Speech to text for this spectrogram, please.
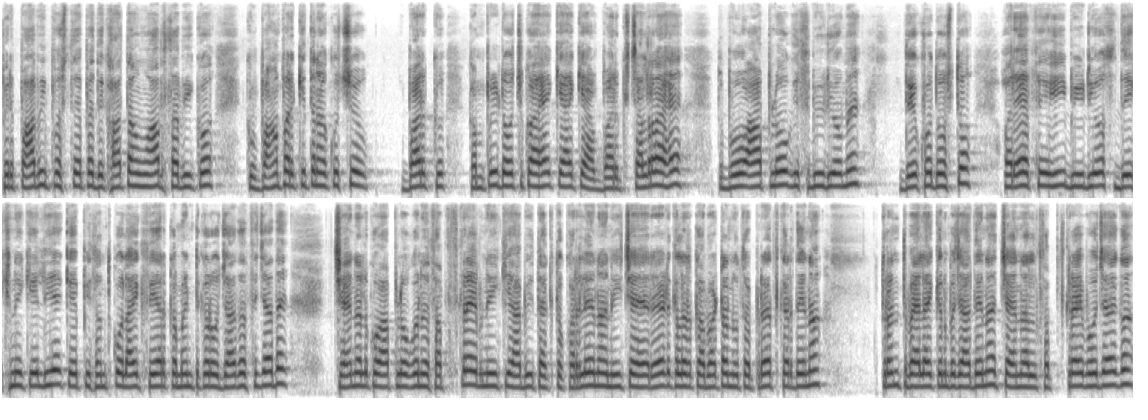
फिर पावी पुस्ते पे दिखाता हूँ आप सभी को कि वहाँ पर कितना कुछ वर्क कंप्लीट हो चुका है क्या क्या वर्क चल रहा है। तो वो आप लोग इस वीडियो में देखो दोस्तों, और ऐसे ही वीडियोस देखने के लिए के पी संत को लाइक, शेयर, कमेंट करो ज़्यादा से ज़्यादा। चैनल को आप लोगों ने सब्सक्राइब नहीं किया अभी तक तो कर लेना, नीचे है रेड कलर का बटन उसे प्रेस कर देना। तुरंत बेल आइकन बजा देना, चैनल सब्सक्राइब हो जाएगा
